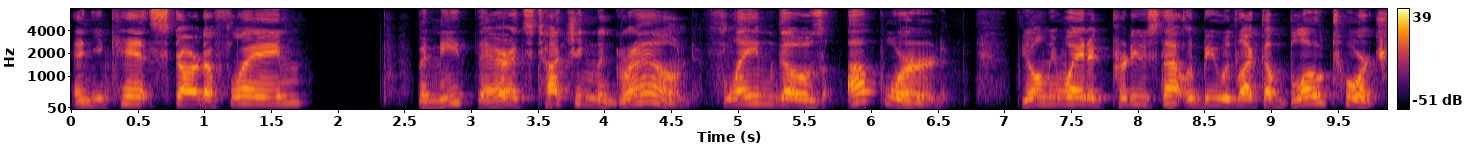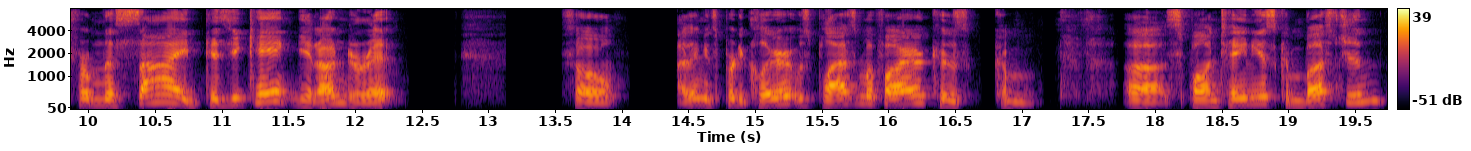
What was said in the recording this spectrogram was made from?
And you can't start a flame beneath there, it's touching the ground. Flame goes upward. The only way to produce that would be with like a blowtorch from the side because you can't get under it. So I think it's pretty clear it was plasma fire because com- uh, spontaneous combustion,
